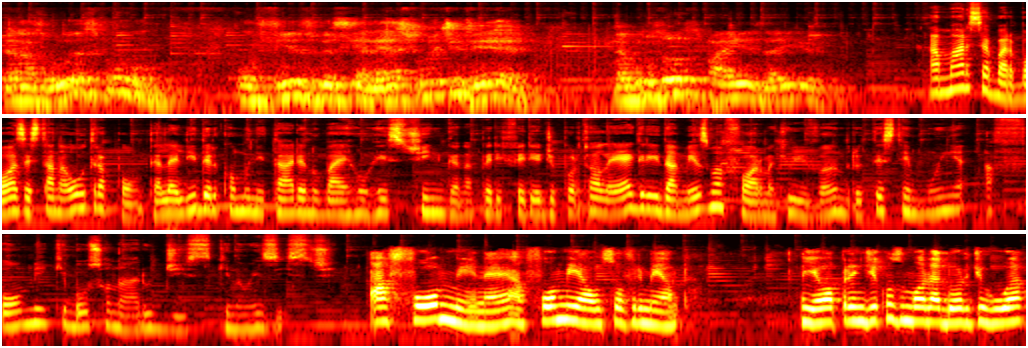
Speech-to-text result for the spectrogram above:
pelas ruas com um físico esquelético como a gente vê em alguns outros países aí a Márcia Barbosa está na outra ponta. Ela é líder comunitária no bairro Restinga, na periferia de Porto Alegre, e da mesma forma que o Ivandro, testemunha a fome que Bolsonaro diz que não existe. A fome, né? A fome é o sofrimento. E eu aprendi com os moradores de rua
